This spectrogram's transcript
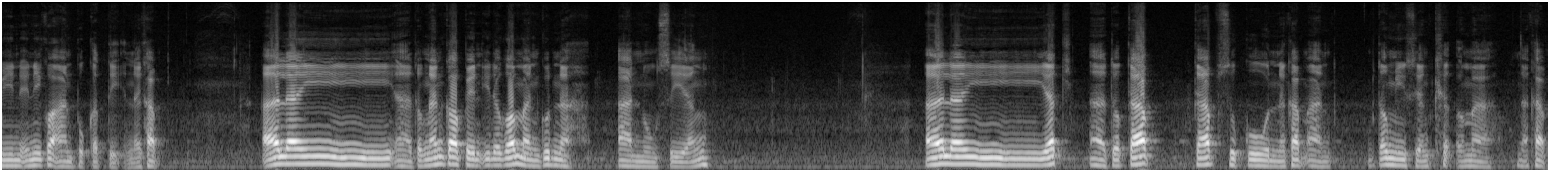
มินอันนี้ก็อ่านปกตินะครับอะไรตรงนั้นก็เป็นอิดะกอมันกุนนะอ่านหนุงเสียง อะไรยักตัวกับกับสุกูลนะครับ อ่านต้องมีเสียงเคออกมานะครับ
